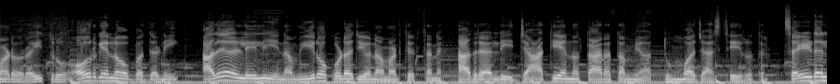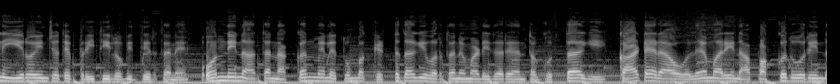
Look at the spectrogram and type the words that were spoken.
ಮಾಡೋ ರೈತರು ಅವ್ರಿಗೆಲ್ಲ ಒಬ್ಬ ದಣಿ. ಅದೇ ಹಳ್ಳಿಯಲ್ಲಿ ನಮ್ಮ ಹೀರೋ ಕೂಡ ಜೀವನ ಮಾಡ್ತಿರ್ತಾನೆ. ಆದ್ರೆ ಅಲ್ಲಿ ಜಾತಿ ಅನ್ನೋ ತಾರತಮ್ಯ ತುಂಬಾ ಜಾಸ್ತಿ ಇರುತ್ತೆ. ಸೈಡ್ ಅಲ್ಲಿ ಹೀರೋಯಿನ್ ಜೊತೆ ಪ್ರೀತಿಲು ಬಿದ್ದಿರ್ತಾನೆ. ಒಂದಿನ ತನ್ನ ಅಕ್ಕನ ಮೇಲೆ ತುಂಬಾ ಕೆಟ್ಟದಾಗಿ ವರ್ತನೆ ಮಾಡಿದ್ದಾರೆ ಅಂತ ಗೊತ್ತಾಗಿ ಕಾಟೇರ ಒಲೆ ಮರಿನ ಪಕ್ಕದ ಊರಿಂದ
